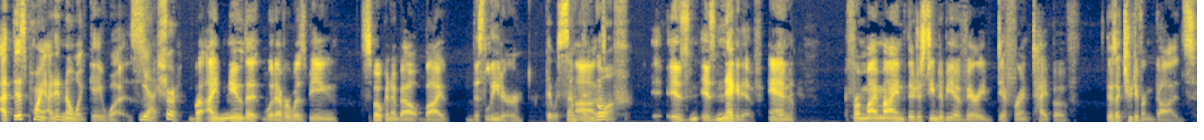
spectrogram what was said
at this point, I didn't know what gay was. yeah, sure. but I knew that whatever was being spoken about by this leader There was something Uh, off. is is negative and Yeah. from my mind there just seemed to be a very different type of there's like two different gods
